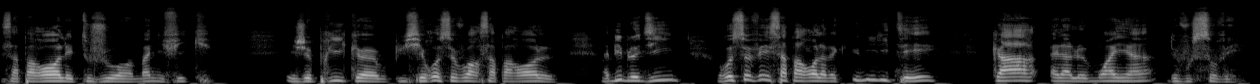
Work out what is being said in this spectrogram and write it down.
Sa parole est toujours magnifique. Et je prie que vous puissiez recevoir sa parole. La Bible dit, Recevez sa parole avec humilité, car elle a le moyen de vous sauver.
